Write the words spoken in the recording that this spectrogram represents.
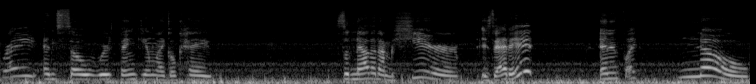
right? And so we're thinking like, okay, so now that I'm here, is that it? And it's like, no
